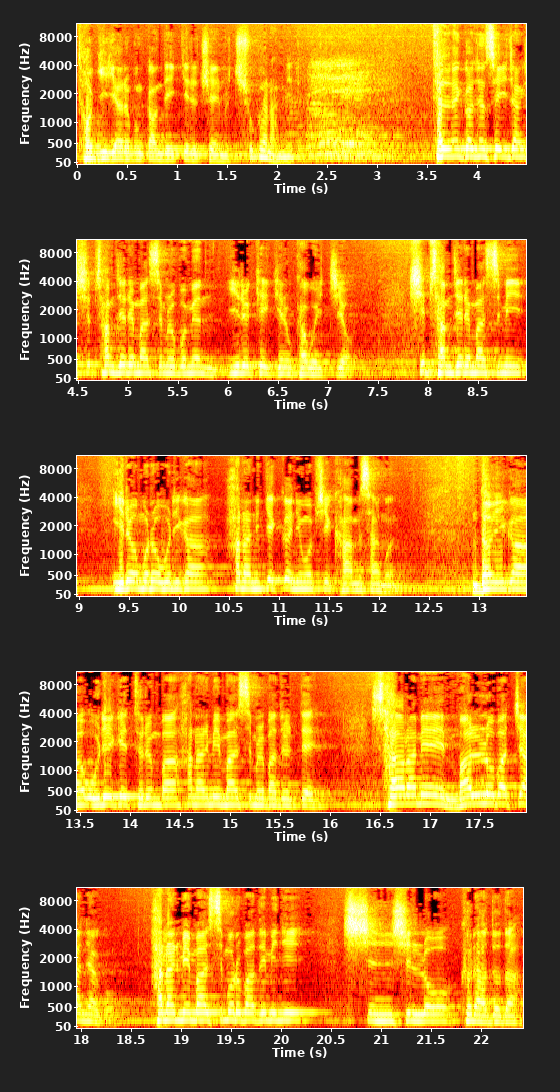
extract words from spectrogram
덕이 여러분 가운데 있기를 주님을 축원합니다. 대전거전서 2장 13절의 말씀을 보면 이렇게 기록하고 있지요. 13절의 말씀이 이러므로 우리가 하나님께 끊임없이 감사함은 너희가 우리에게 들은 바 하나님의 말씀을 받을 때 사람의 말로 받지 않냐고 하나님의 말씀으로 받음이니 신실로 그라도다.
